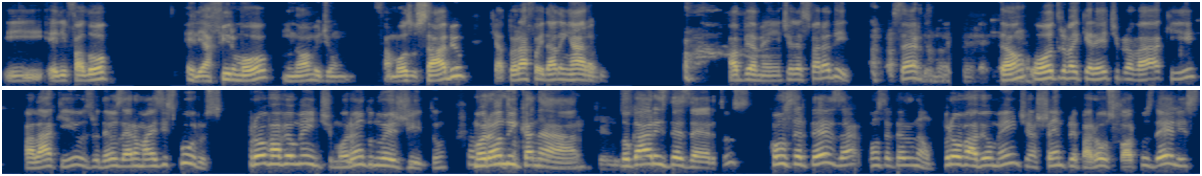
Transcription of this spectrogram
e ele falou, ele afirmou, em nome de um famoso sábio, que a Torá foi dada em árabe. Obviamente, ele é faradi, certo? Então, o outro vai querer te provar que falar que os judeus eram mais escuros. provavelmente morando no Egito, morando em Canaã, lugares desertos, com certeza, com certeza não, provavelmente Hashem preparou os corpos deles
